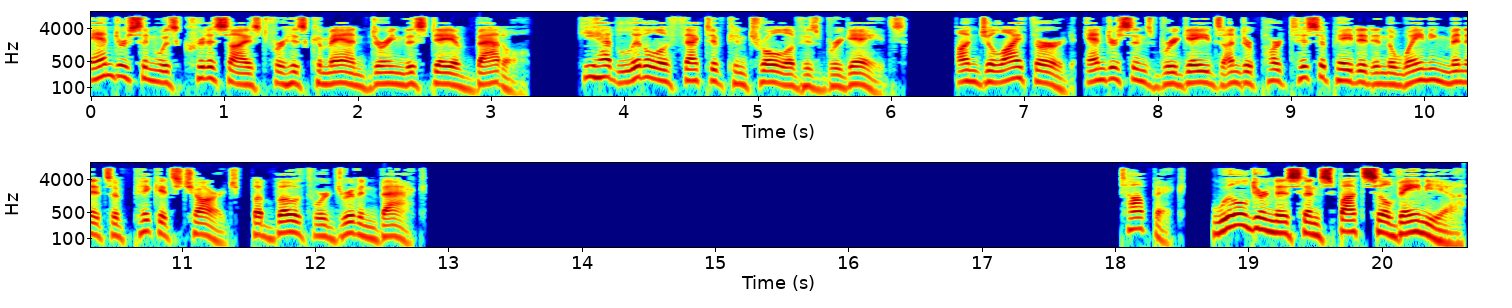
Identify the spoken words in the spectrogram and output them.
Anderson was criticized for his command during this day of battle. He had little effective control of his brigades. On July 3, Anderson's brigades under participated in the waning minutes of Pickett's charge, but both were driven back. Wilderness and Spotsylvania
